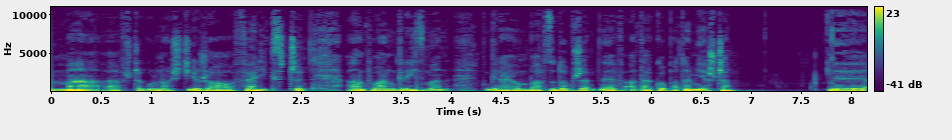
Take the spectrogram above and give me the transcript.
ma, w szczególności Joao Felix czy Antoine Griezmann. Grają bardzo dobrze w ataku. Potem jeszcze y,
